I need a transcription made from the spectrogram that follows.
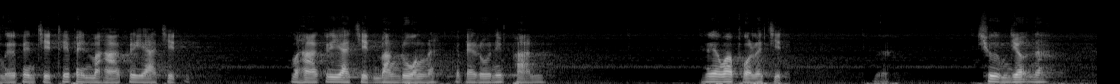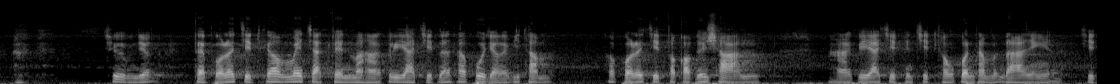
หรือเป็นจิตที่เป็นมหากริยาจิต มหากริยาจิตบางดวงนะจะไปรู้นิพพานเรียกว่าผลจิต ชื่อมเยอะนะ ชื่อมันเยอะ แต่ผลจิตก็ไม่จัดเป็นมหากริยาจิตนะถ้าพูดอย่างอภิธรรมเพราะผลจิตประกอบด้วยฌานมหากริยาจิตเป็นจิตของคนธรรมดาอย่างเงี้ยจิต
